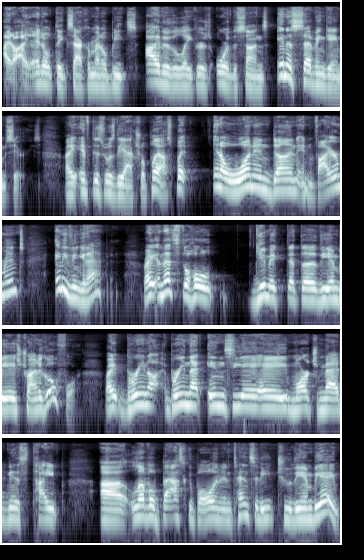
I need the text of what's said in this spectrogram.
I, don't I don't think Sacramento beats either the Lakers or the Suns in a seven game series, right? If this was the actual playoffs. But in a one and done environment, anything can happen, right? And that's the whole gimmick that the, the NBA is trying to go for, right? Bring, bring that NCAA March Madness type uh, level basketball and intensity to the NBA.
